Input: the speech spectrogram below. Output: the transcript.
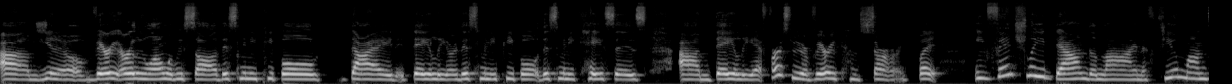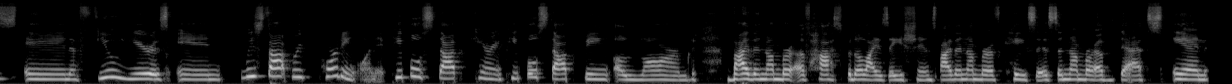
Um, you know, very early on when we saw this many people died daily or this many people, this many cases um, daily. At first, we were very concerned, but eventually down the line, a few months in, a few years in, we stopped reporting on it. People stopped caring. People stopped being alarmed by the number of hospitalizations, by the number of cases, the number of deaths. And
